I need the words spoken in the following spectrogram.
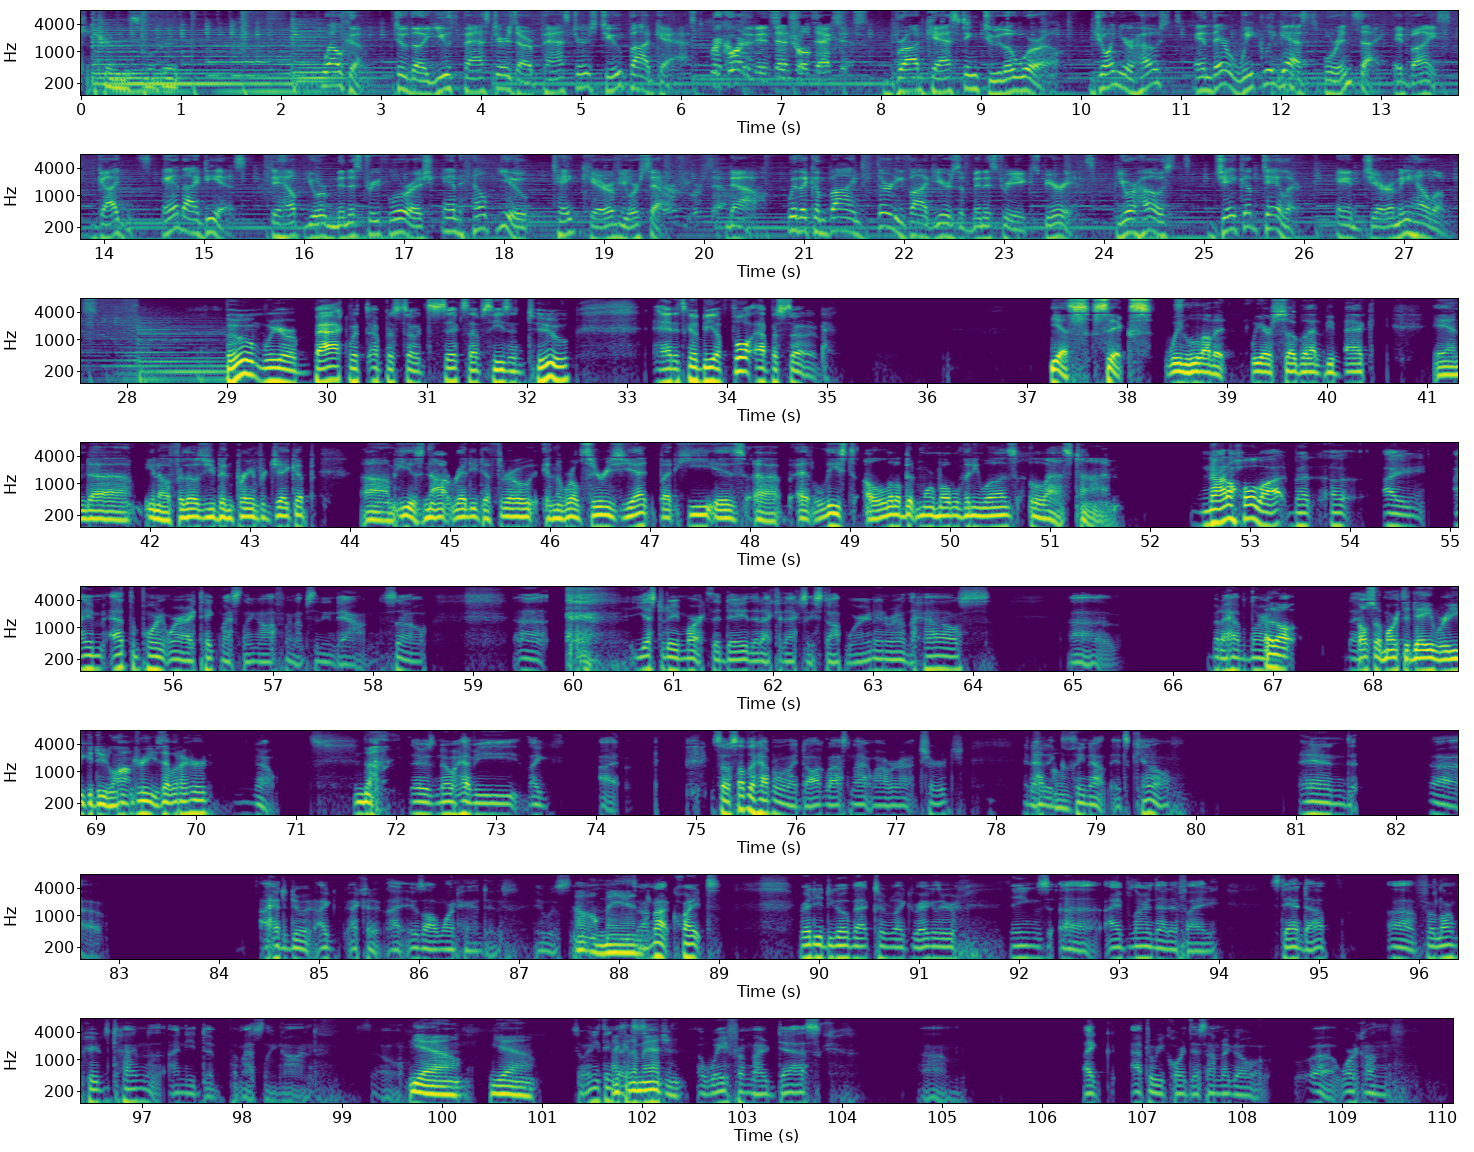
to trim this bit. Welcome to the Youth Pastors Are Pastors Too podcast, recorded in Central Texas, broadcasting to the world. Join your hosts and their weekly guests for insight, advice, guidance, and ideas to help your ministry flourish and help you take care of yourself. Now, with a combined 35 years of ministry experience, your hosts, Jacob Taylor and Jeremy Helms. Boom, we are back with episode six of season two, and it's going to be a full episode. Yes, six. We love it. We are so glad to be back. And, uh, you know, for those of you who've been praying for Jacob, um, he is not ready to throw in the World Series yet, but he is uh, at least a little bit more mobile than he was last time. Not a whole lot, but uh, I I am at the point where I take my sling off when I'm sitting down. So uh, yesterday marked the day that I could actually stop wearing it around the house. Uh, but I have learned. But al- also marked the day where you could do laundry. Is that what I heard? No, No. there's no heavy like. I so something happened with my dog last night while we were at church, and I had to Oh. clean out its kennel, and uh, I had to do it. I I couldn't. I, it was all one handed. It was. Oh man. So I'm not quite ready to go back to like regular things. Uh, I've learned that if I stand up uh, for long periods of time, I need to put my sling on. So yeah. Yeah. so anything I that's can imagine. away from my desk, um, like after we record this, I'm gonna go uh, work on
